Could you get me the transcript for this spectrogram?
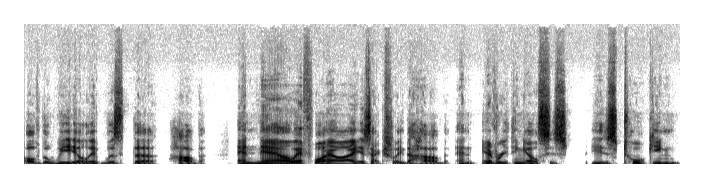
of the wheel, it was the hub. And now FYI is actually the hub, and everything else is is talking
